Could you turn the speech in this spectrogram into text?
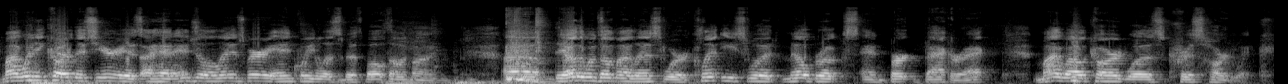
my winning card this year is I had Angela Lansbury and Queen Elizabeth both on mine. Uh, the other ones on my list were Clint Eastwood, Mel Brooks, and Burt Bacharach. My wild card was Chris Hardwick.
